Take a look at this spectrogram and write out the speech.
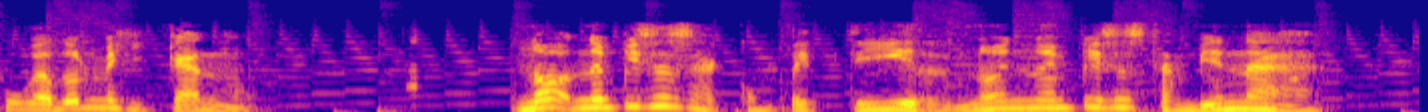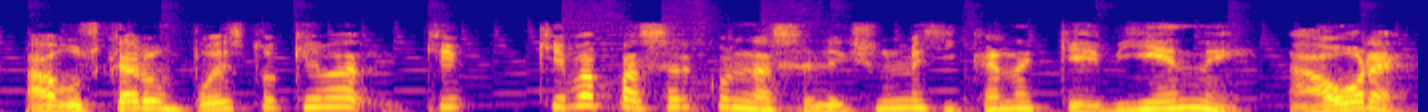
jugador mexicano, no, no empiezas a competir, no, no empiezas también a, a buscar un puesto, ¿qué va, qué, qué va a pasar con la selección mexicana que viene ahora?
